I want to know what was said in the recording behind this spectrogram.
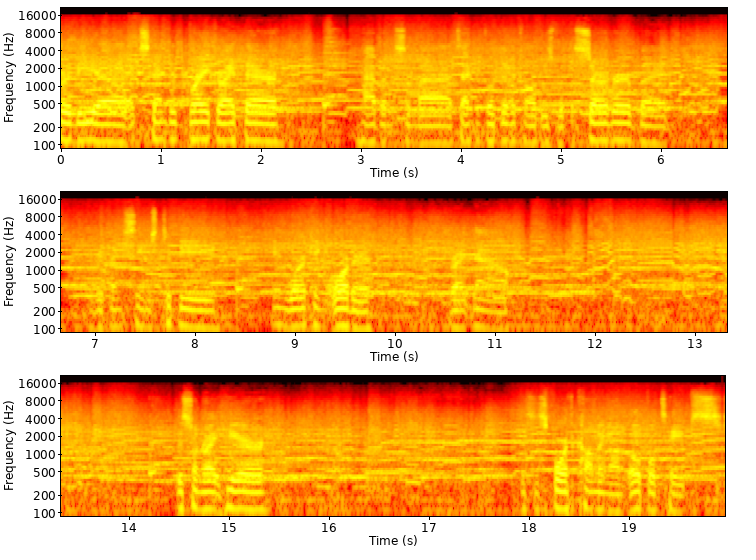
For the uh, extended break right there. Having some uh, technical difficulties with the server, but everything seems to be in working order right now. This one right here. This is forthcoming on Opal Tapes.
